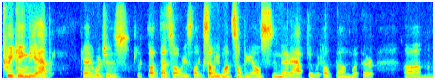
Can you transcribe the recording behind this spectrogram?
tweaking the app, okay, which is thought that's always like somebody wants something else in that app that would help them with their um,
